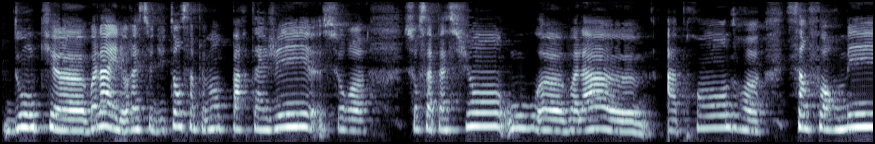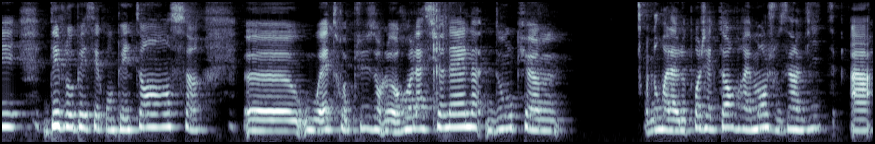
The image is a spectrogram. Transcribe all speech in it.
Donc euh, voilà, et le reste du temps, simplement partager sur... Euh, sur sa passion ou euh, voilà euh, apprendre, s'informer, développer ses compétences euh, ou être plus dans le relationnel. Donc donc voilà, le projecteur, vraiment, je vous invite à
